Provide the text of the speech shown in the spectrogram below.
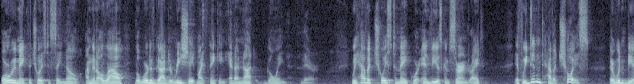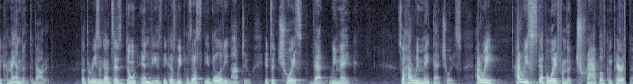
Or we make the choice to say, no, I'm going to allow the Word of God to reshape my thinking, and I'm not going there. We have a choice to make where envy is concerned, right? If we didn't have a choice, there wouldn't be a commandment about it. But the reason God says don't envy is because we possess the ability not to. It's a choice that we make. So, how do we make that choice? How do we, how do we step away from the trap of comparison?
